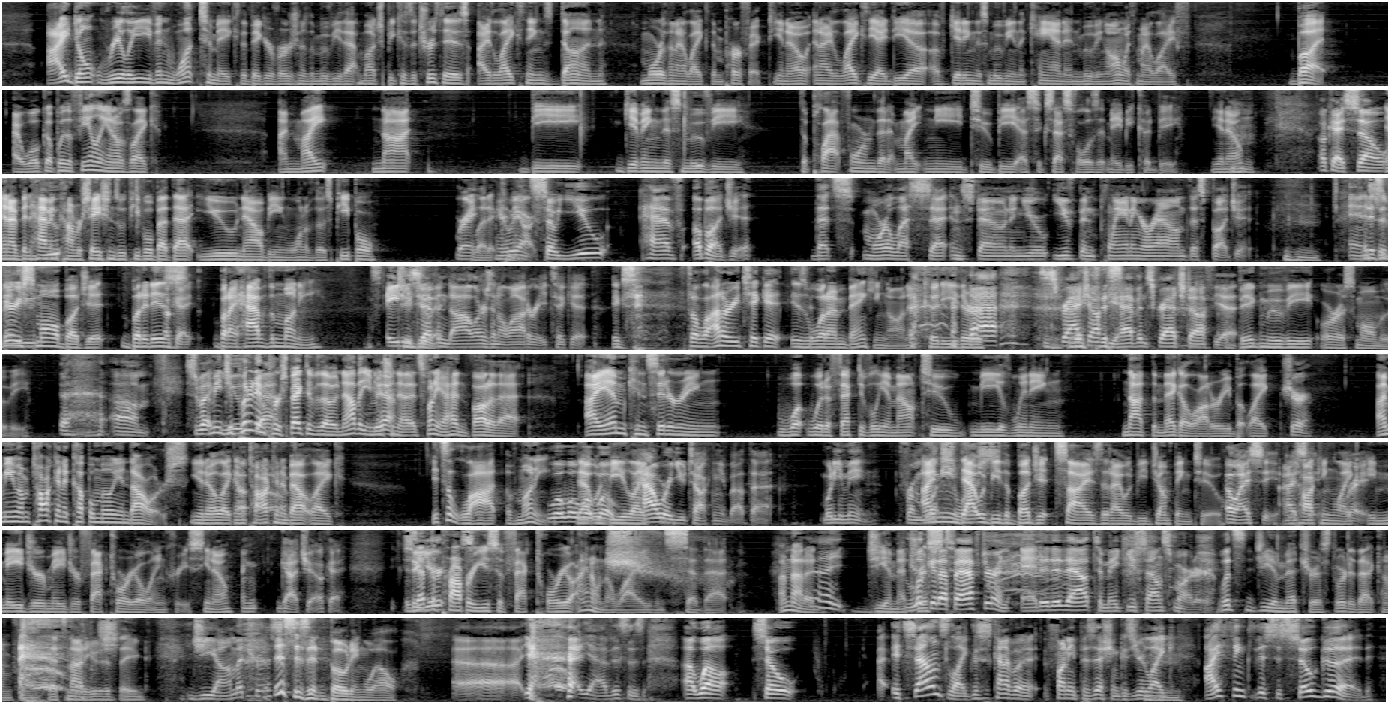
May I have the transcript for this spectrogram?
I don't really even want to make the bigger version of the movie that much because the truth is I like things done more than I like them perfect, you know? And I like the idea of getting this movie in the can and moving on with my life. But I woke up with a feeling and I was like I might not be giving this movie the platform that it might need to be as successful as it maybe could be, you know? Okay, so And I've been having you- conversations with people about that, you now being one of those people. right let it here we are. So you have a budget that's more or less set in stone, and you you've been planning around this budget. Mm-hmm. And it's so a very you- small budget, but it is Okay. but I have the money. It's eighty-seven dollars in a lottery ticket. Ex- the lottery ticket is what I'm banking on. It could either It's a scratch off you haven't scratched off yet. big movie or a small movie. Um, so, but I mean, to put it in perspective, though, now that you mention Yeah. that, it's funny. I hadn't thought of that. I am considering what would effectively amount to me winning, not the mega lottery, but like, sure. I mean, I'm talking a couple million dollars. You know, like I'm talking about like, it's a lot of money. Whoa, whoa, that whoa, would whoa. be like, How are you talking about that? What do you mean? From I mean, that would be the budget size that I would be jumping to. Oh, I see. I'm I see. talking like Right. a major, major factorial increase. You know, And- Gotcha. Okay. is So that the proper use of factorial? I don't know why I even said that. I'm not a Eh, geometrist. Look it up after and edit it out to make you sound smarter. What's geometrist? Where did that come from? That's not even a thing. Geometrist. This isn't boding well. Uh, yeah, yeah. This is uh, well. So uh, it sounds like this is kind of a funny position because you're like, Mm-hmm. I think this is so good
